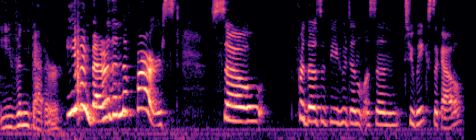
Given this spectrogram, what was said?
even better. Even better than the first. So, for those of you who didn't listen two weeks ago,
